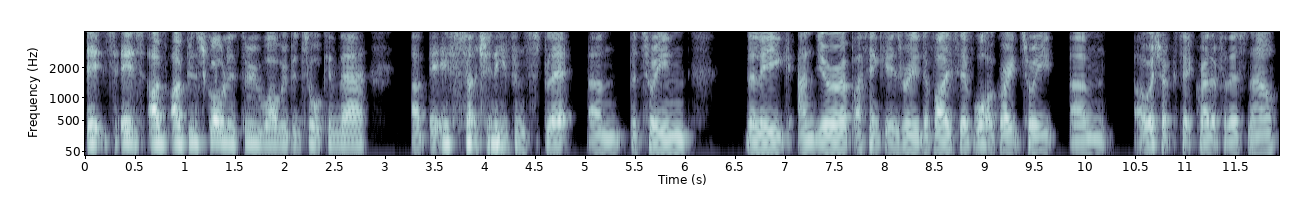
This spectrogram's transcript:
It's it's I've I've been scrolling through while we've been talking there. Um, it is such an even split um, between the league and Europe. I think it is really divisive. What a great tweet! Um, I wish I could take credit for this now.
